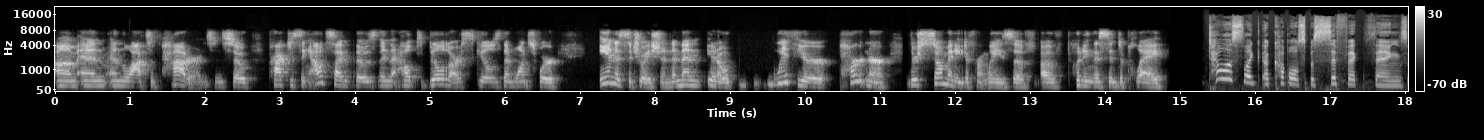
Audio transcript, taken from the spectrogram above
um, and and lots of patterns. And so practicing outside of those then that helps build our skills then once we're in a situation. And then you know with your partner there's so many different ways of of putting this into play. Tell us like a couple specific things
